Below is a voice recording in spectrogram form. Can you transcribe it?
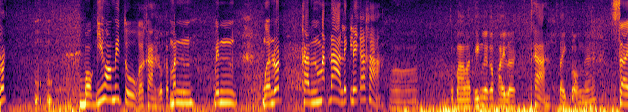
รถบอกยี่ห้อไม่ถูกอะค่ะ มันเป็นเหมือนรถคันมัดด้าเล็กๆอะค่ะอ๋อก็มามาทิ้งแล้วก็ไปเลยค่ะ ใส่กล่องนะฮะใส่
